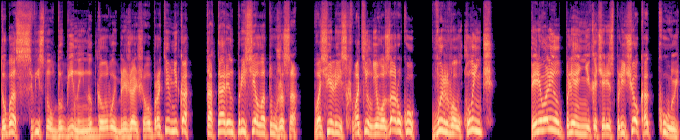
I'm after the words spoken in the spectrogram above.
Дубас свистнул дубиной над головой ближайшего противника, татарин присел от ужаса. Василий схватил его за руку, вырвал клынч, перевалил пленника через плечо, как куль,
